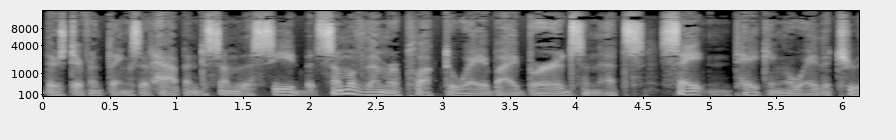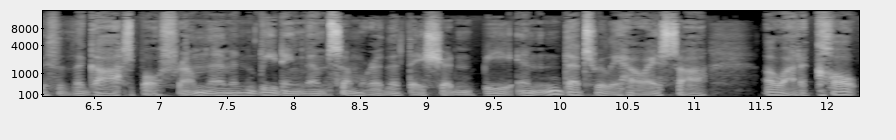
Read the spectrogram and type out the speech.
there's different things that happen to some of the seed, but some of them are plucked away by birds, and that's Satan taking away the truth of the gospel from them and leading them somewhere that they shouldn't be. And that's really how I saw a lot of cult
